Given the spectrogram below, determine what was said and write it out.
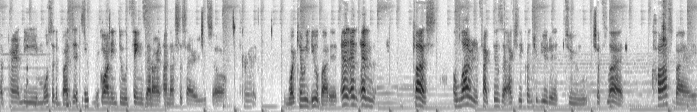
apparently most of the budget's gone into things that are unnecessary. So correct. what can we do about it? And and and plus, a lot of the factors that actually contributed to the flood caused by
